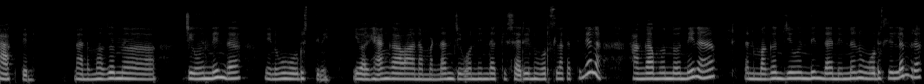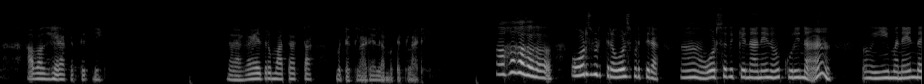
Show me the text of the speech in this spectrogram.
ಹಾಕ್ತೀನಿ. ನನ್ನ ಮಗನ ಜೀವನದಿಂದ ನಿನಗೂ ಓಡಿಸ್ತೀನಿ. ಇವಾಗ ಹೆಂಗವ ನಮ್ಮ ಅಣ್ಣನ ಜೀವನದಿಂದ ಆಕಿ ಸರಿನ ಓಡಿಸ್ಲಾಕತ್ತೀನಲ್ಲ ಹಂಗೆ ಮುಂದೊಂದಿನ ನನ್ನ ಮಗನ ಜೀವನದಿಂದ ನಿನ್ನನ್ನು ಓಡಿಸ್ಲಿಲ್ಲ ಅಂದ್ರೆ ಅವಾಗ ಹೇಳಕತ್ತೈತಿ ನನಗೆ ಇದ್ರೆ ಮಾತಾಡ್ತಾ, ಮಿಟಕ್ಲಾಡಿ ಅಲ್ಲ, ಮಿಟಕ್ಲಾಡಿ. ಓಡಿಸ್ಬಿಡ್ತೀರಾ ಓಡಿಸ್ಬಿಡ್ತೀರಾ? ಹಾಂ, ಓಡಿಸೋದಕ್ಕೆ ನಾನೇನು ಕುರಿನ? ಈ ಮನೆಯಿಂದ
